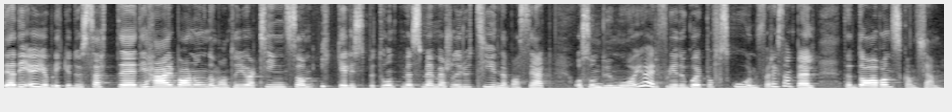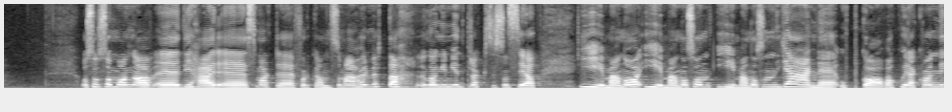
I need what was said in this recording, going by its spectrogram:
Det er det øyeblikket du setter de her barn og ungdommene til å gjøre ting som ikke er lystbetont, men som er mer sånn rutinebasert, og som du må gjøre fordi du går på skolen, f.eks. Det er da vanskene kommer. Og sånn som mange av eh, de her eh, smarte folkene som jeg har møtt da, noen gang i min praksis, som sier at gi meg noe, gi meg noe sånn, gi meg noe sånn hjerneoppgaver hvor jeg kan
